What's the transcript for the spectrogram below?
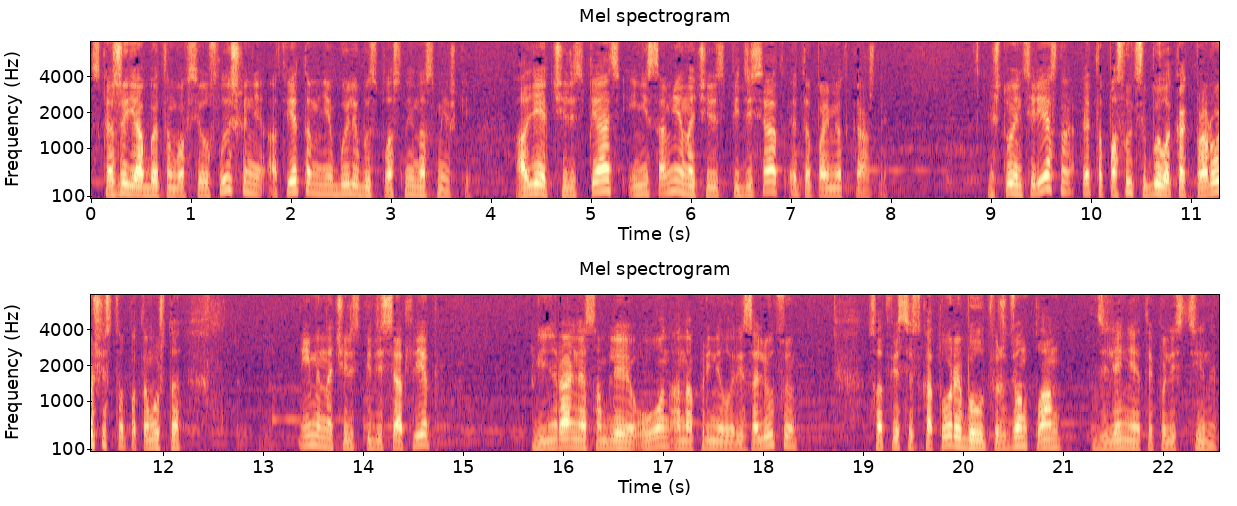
Скажи я об этом во всеуслышание, ответом мне были бы сплошные насмешки. А лет через пять и, несомненно, через пятьдесят это поймет каждый. И что интересно, это по сути было как пророчество, потому что именно через 50 лет Генеральная Ассамблея ООН она приняла резолюцию, в соответствии с которой был утвержден план деления этой Палестины.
